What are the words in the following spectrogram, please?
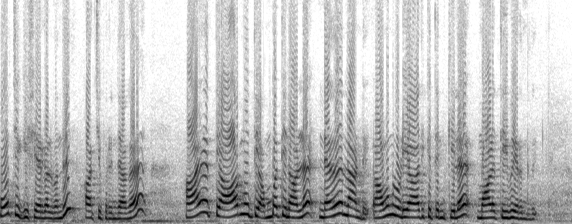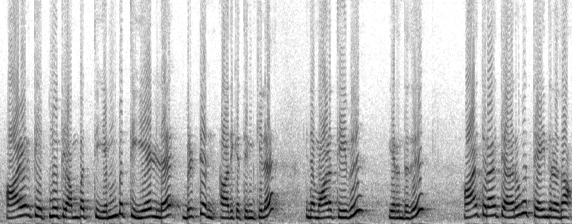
போர்ச்சுகீசியர்கள் வந்து ஆட்சி புரிந்தாங்க ஆயிரத்தி அறுநூற்றி ஐம்பத்தி நாலில் நெதர்லாண்டு அவங்களுடைய ஆதிக்கத்தின் கீழே மாலத்தீவு இருந்தது. ஆயிரத்தி எட்நூற்றி ஐம்பத்தி எண்பத்தி ஏழில் பிரிட்டன் ஆதிக்கத்தின் கீழே இந்த மாலத்தீவு இருந்தது. ஆயிரத்தி தொள்ளாயிரத்தி அறுபத்தி ஐந்தில் தான்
